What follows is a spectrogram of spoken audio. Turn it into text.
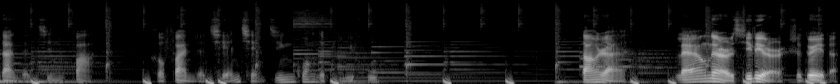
淡的金发和泛着浅浅金光的皮肤。当然，莱昂内尔·希利尔是对的。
